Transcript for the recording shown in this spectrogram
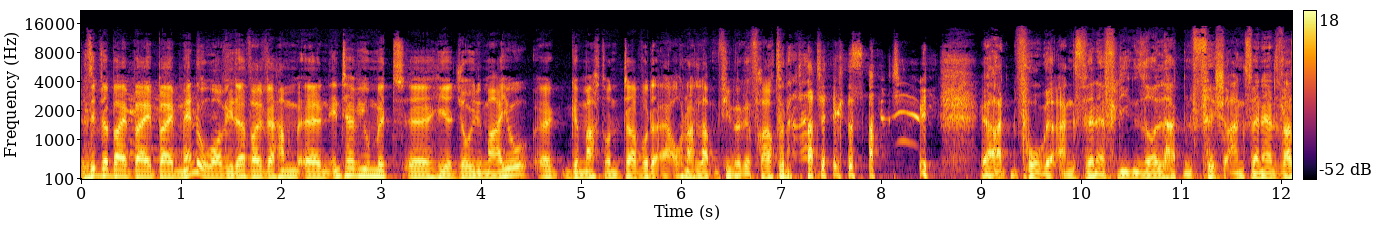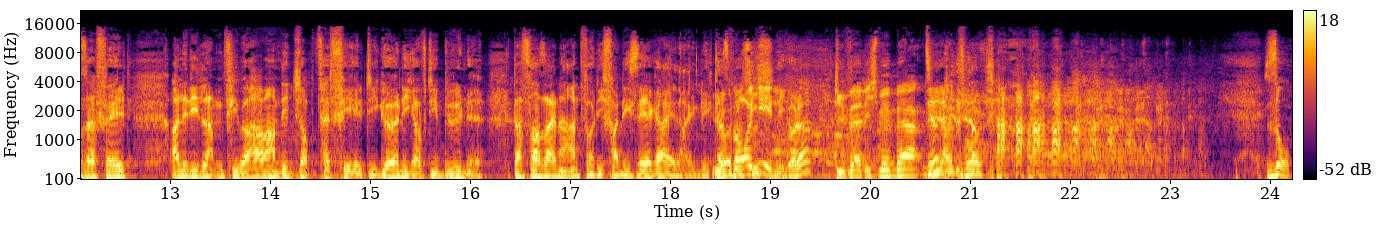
Sind wir bei, bei, bei Manowar wieder, weil wir haben äh, ein Interview mit äh, hier Joey DeMaio äh, gemacht und da wurde er auch nach Lampenfieber gefragt und dann hat er gesagt, ja, hat ein Vogel Angst, wenn er fliegen soll, hat ein Fisch Angst, wenn er ins Wasser fällt. Alle, die Lampenfieber haben, haben den Job verfehlt. Die gehören nicht auf die Bühne. Das war seine Antwort. Ich fand ich sehr geil eigentlich. Das Ja, war das euch ähnlich, oder? Die werde ich mir merken, die Antwort. So,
